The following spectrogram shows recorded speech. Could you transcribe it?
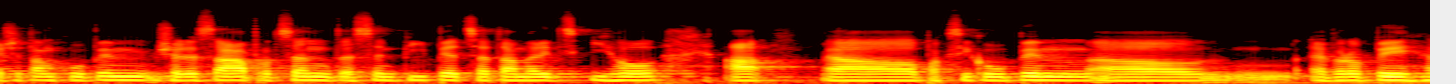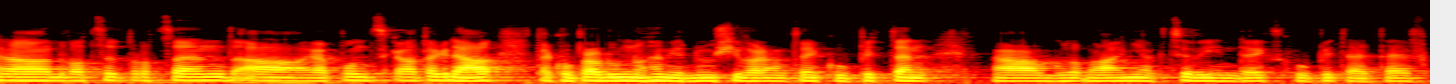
že tam koupím 60% S&P 500 amerického a pak si koupím Evropy 20% a Japonska a tak dál, tak opravdu mnohem jednodušší varianta je koupit ten globální akciový index, koupit ETF,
